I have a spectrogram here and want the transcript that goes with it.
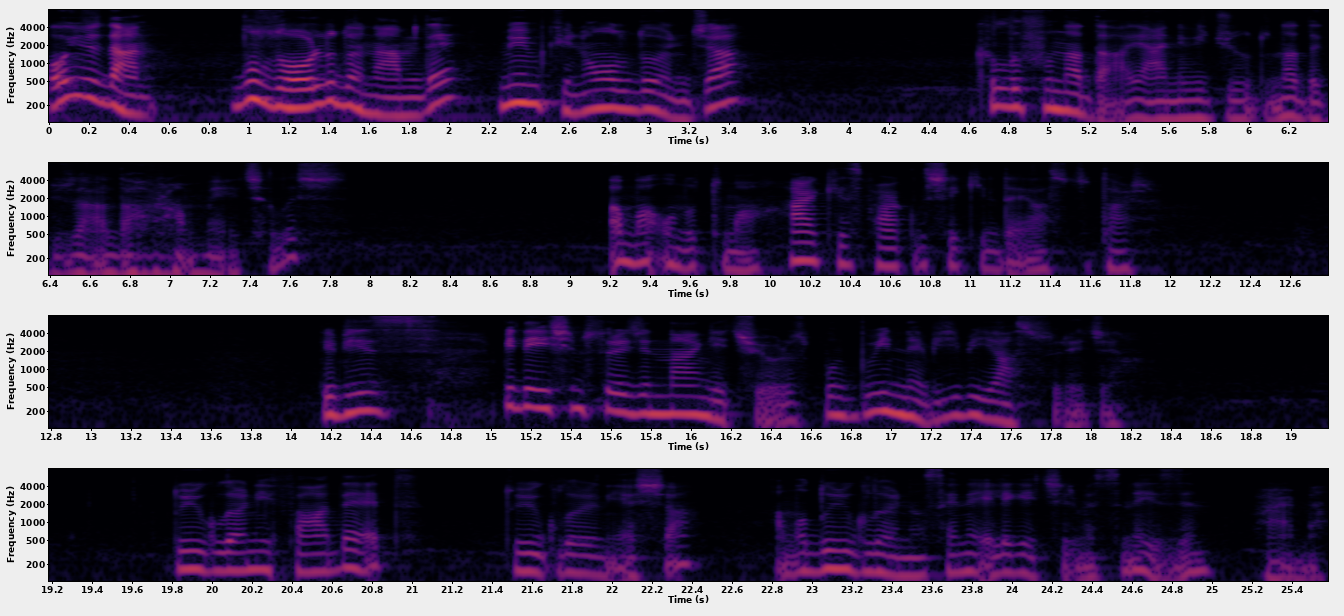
O yüzden bu zorlu dönemde mümkün olduğunca kılıfına da yani vücuduna da güzel davranmaya çalış. Ama unutma herkes farklı şekilde yas tutar. Ve biz bir değişim sürecinden geçiyoruz. Bu bir nevi bir yaz süreci. Duygularını ifade et, duygularını yaşa ama duygularının seni ele geçirmesine izin verme.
